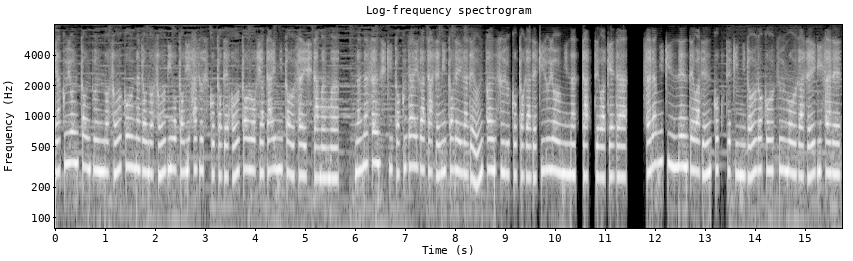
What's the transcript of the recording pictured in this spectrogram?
約4トン分の装甲などの装備を取り外すことで砲塔を車体に搭載したまま、73式特大型セミトレーラで運搬することができるようになったってわけだ。さらに近年では全国的に道路交通網が整備され、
